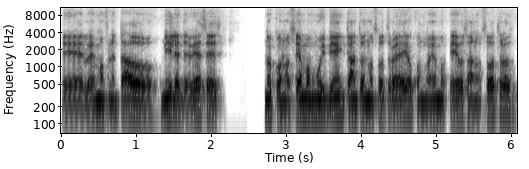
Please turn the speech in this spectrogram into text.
eh, lo hemos enfrentado miles de veces, nos conocemos muy bien, tanto nosotros a ellos como ellos a nosotros,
